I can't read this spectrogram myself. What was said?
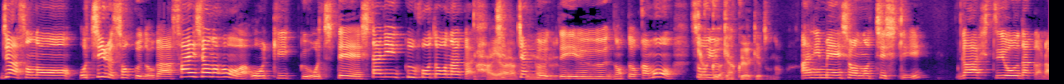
じゃあその、落ちる速度が最初の方は大きく落ちて、下に行くほどなんかちっちゃくっていうのとかも、そういう逆、逆やけどな。アニメーションの知識が必要だから、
